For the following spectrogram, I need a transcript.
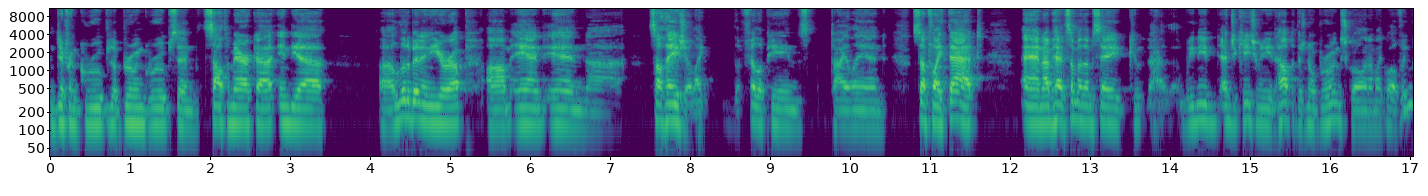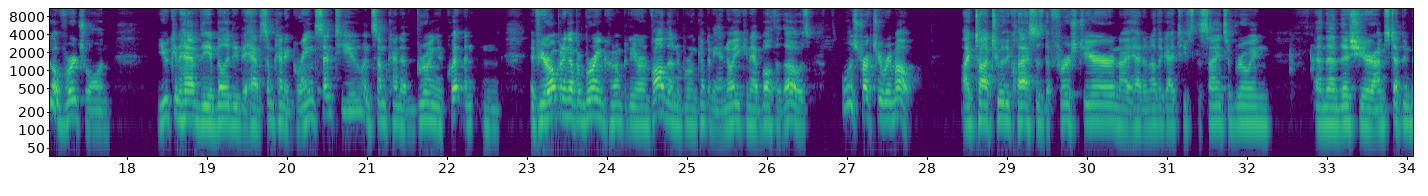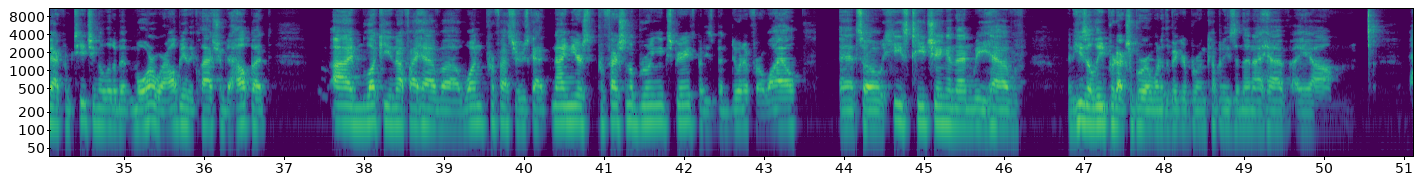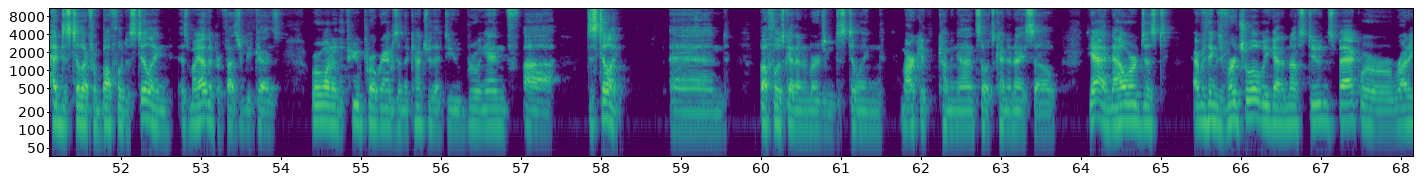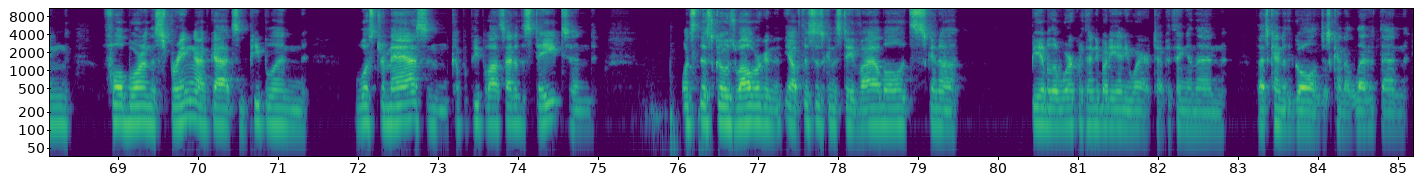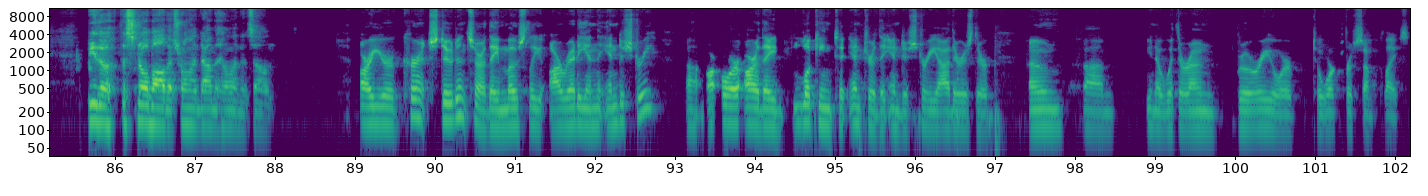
in different groups of brewing groups in South America, India, a little bit in Europe um, and in uh, South Asia, like the Philippines, Thailand, stuff like that. And I've had some of them say, uh, "We need education, we need help, but there's no brewing school." And I'm like, "Well, if we can go virtual and you can have the ability to have some kind of grain sent to you and some kind of brewing equipment, and if you're opening up a brewing company or involved in a brewing company, I know you can have both of those. We'll instruct you remote." I taught two of the classes the first year, and I had another guy teach the science of brewing and then this year, I'm stepping back from teaching a little bit more, where I'll be in the classroom to help. But I'm lucky enough; I have uh, one professor who's got nine years professional brewing experience, but he's been doing it for a while, and so he's teaching. And then we have, and he's a lead production brewer at one of the bigger brewing companies. And then I have a um, head distiller from Buffalo Distilling as my other professor because we're one of the few programs in the country that do brewing and uh, distilling, and Buffalo's got an emerging distilling market coming on, so it's kind of nice. So yeah, now we're just everything's virtual. We got enough students back. We're running full bore in the spring. I've got some people in Worcester, Mass, and a couple people outside of the state. And once this goes well, we're gonna, you know, if this is gonna stay viable, it's gonna be able to work with anybody anywhere type of thing. And then that's kind of the goal, and just kind of let it then be the the snowball that's rolling down the hill on its own are your current students are they mostly already in the industry? Uh, or, or, are they looking to enter the industry either as their own um, you know with their own brewery or to work for some place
